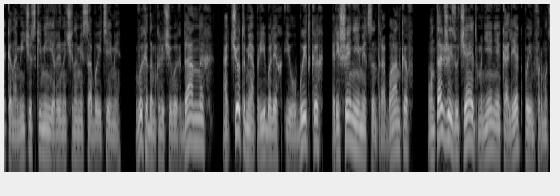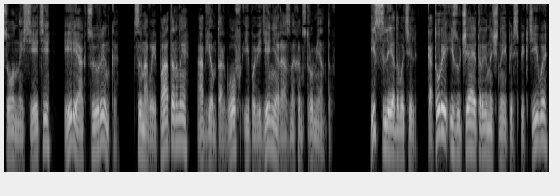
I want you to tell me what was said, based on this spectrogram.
экономическими и рыночными событиями, выходом ключевых данных, отчетами о прибылях и убытках, решениями центробанков. Он также изучает мнение коллег по информационной сети и реакцию рынка, ценовые паттерны, объем торгов и поведение разных инструментов. Исследователь, который изучает рыночные перспективы,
